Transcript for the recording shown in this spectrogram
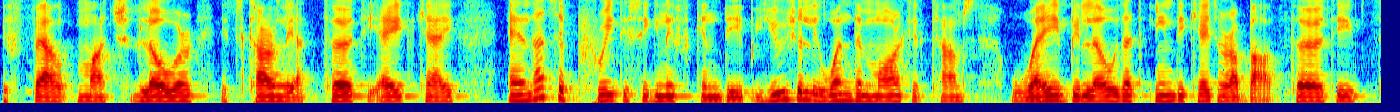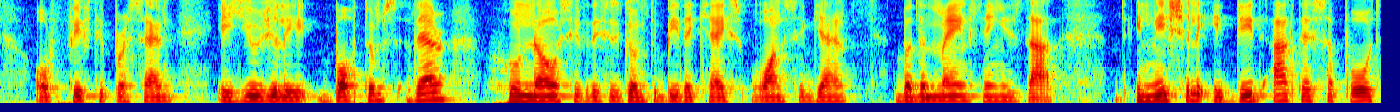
it fell much lower. It's currently at 38k and that's a pretty significant dip. Usually when the market comes way below that indicator about 30 or 50%, it usually bottoms there. Who knows if this is going to be the case once again, but the main thing is that initially it did act as support,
